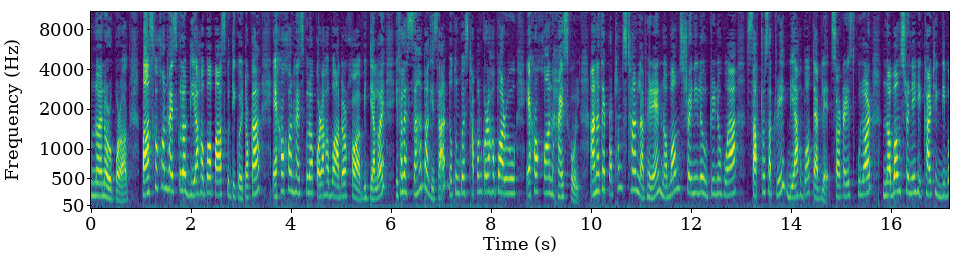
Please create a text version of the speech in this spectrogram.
উন্নয়নৰ ওপৰত। পাঁচশখন হাইস্কুলক দিয়া হ'ব পাঁচ কোটিকৈ টকা এশখন হাইস্কুলক কৰা হ'ব আদৰ্শ বিদ্যালয়। ইফালে চাহ বাগিচাত নতুনকৈ স্থাপন কৰা হ'ব আৰু এশখন হাইস্কুল। আনহাতে প্ৰথম স্থান লাভেৰে নৱম শ্ৰেণীলৈ উত্তীৰ্ণ হোৱা ছাত্ৰ ছাত্ৰীক দিয়া হ'ব টেবলেট। চৰকাৰী স্কুলৰ নৱম শ্ৰেণীৰ শিক্ষাৰ্থীক দিব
